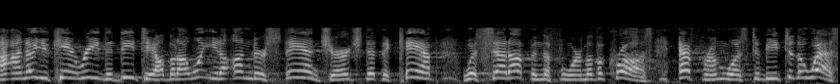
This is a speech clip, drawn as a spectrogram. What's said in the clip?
I know you can't read the detail, but I want you to understand, church, that the camp was set up in the form of a cross. Ephraim was to be to the west.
